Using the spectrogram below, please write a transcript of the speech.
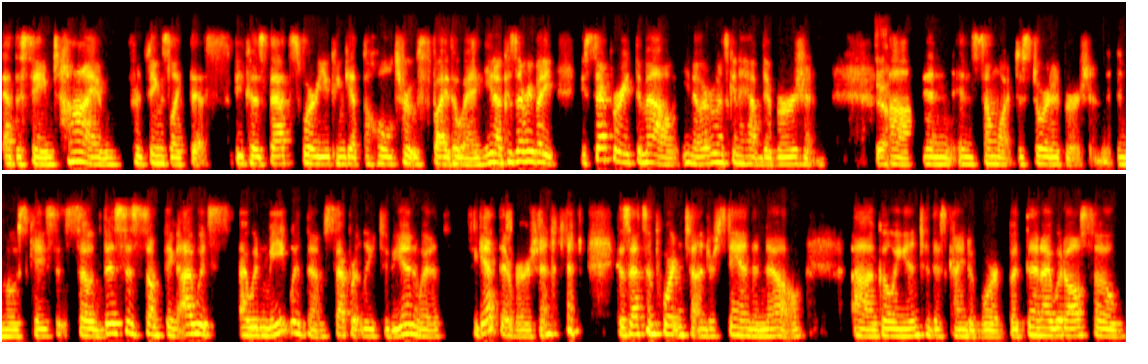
at the same time for things like this because that's where you can get the whole truth by the way you know because everybody you separate them out you know everyone's going to have their version yeah. uh, in in somewhat distorted version in most cases so this is something i would i would meet with them separately to begin with to get their version because that's important to understand and know uh, going into this kind of work but then i would also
